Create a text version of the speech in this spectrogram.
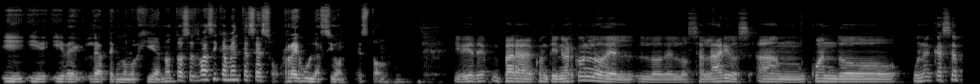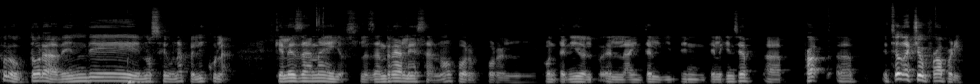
y, de la tecnología, ¿no? Entonces, básicamente es eso, regulación, es. Y fíjate, para continuar con lo, del, lo de los salarios, cuando una casa productora vende, no sé, una película, ¿qué les dan a ellos? Les dan realeza, ¿no? Por, por el contenido, la inteligencia, uh, intellectual property.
